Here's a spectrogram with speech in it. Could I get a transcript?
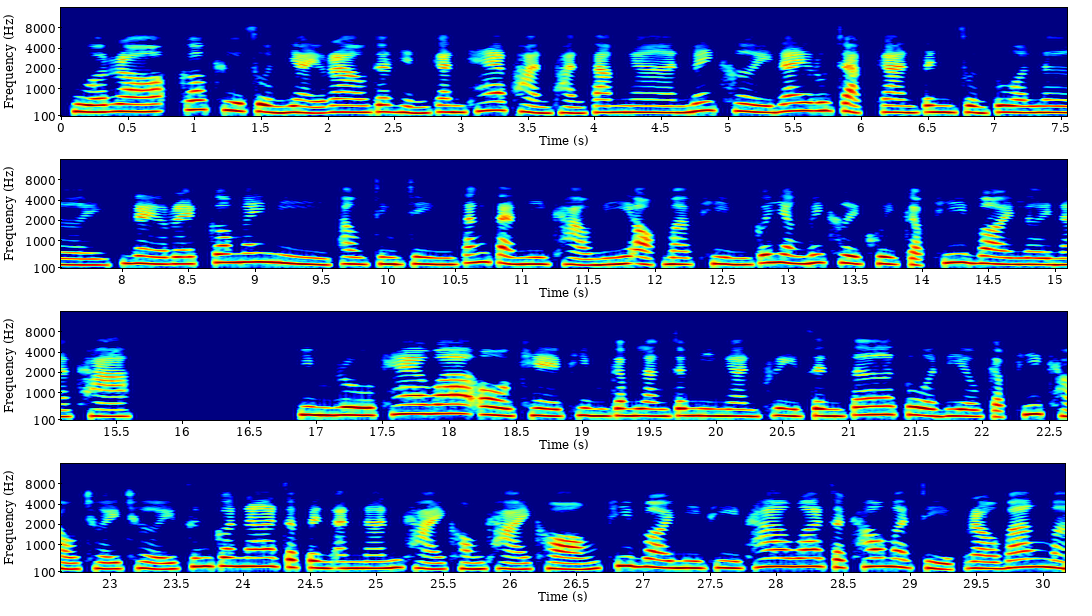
หัวเราะก็คือส่วนใหญ่เราจะเห็นกันแค่ผ่านๆตามงาน ไม่เคยได้รู้จักการเป็นส่วนตัวเลยไดเรกก็ไม่มี เอาจริงๆ ตั้งแต่มีข่าวนี้ออกมาพิมพ์ก็ยังไม่เคยคุยกับพี่บอยเลยนะคะ พิมรู้แค่ว่าโอเคพิมกำลังจะมีงานพรีเซนเตอร์ตัวเดียวกับพี่เขาเฉยๆ ซึ่งก็น่าจะเป็นอันนั้นขายของขายของ พี่บอยมีทีท่าว่าจะเข้ามาจีบเราบ้างไหม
